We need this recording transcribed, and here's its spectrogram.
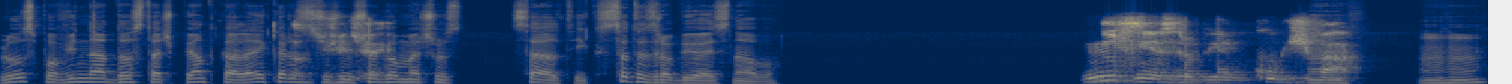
Plus powinna dostać piątka Lakers z dzisiejszego dzieje? meczu Celtics. Co ty zrobiłeś znowu? Nic nie zrobiłem, kuźwa. Mhm.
